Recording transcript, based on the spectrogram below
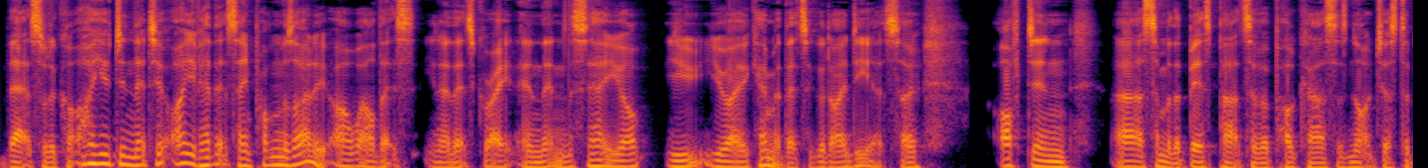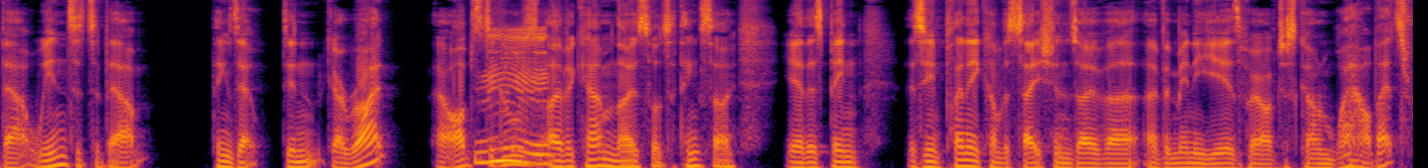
that sort of, oh, you're doing that too. Oh, you've had that same problem as I do. Oh, well, that's, you know, that's great. And then this is how you, you, you overcame it. That's a good idea. So often uh, some of the best parts of a podcast is not just about wins. It's about things that didn't go right, obstacles mm. overcome, those sorts of things. So yeah, there's been, there's been plenty of conversations over, over many years where I've just gone, wow, that's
